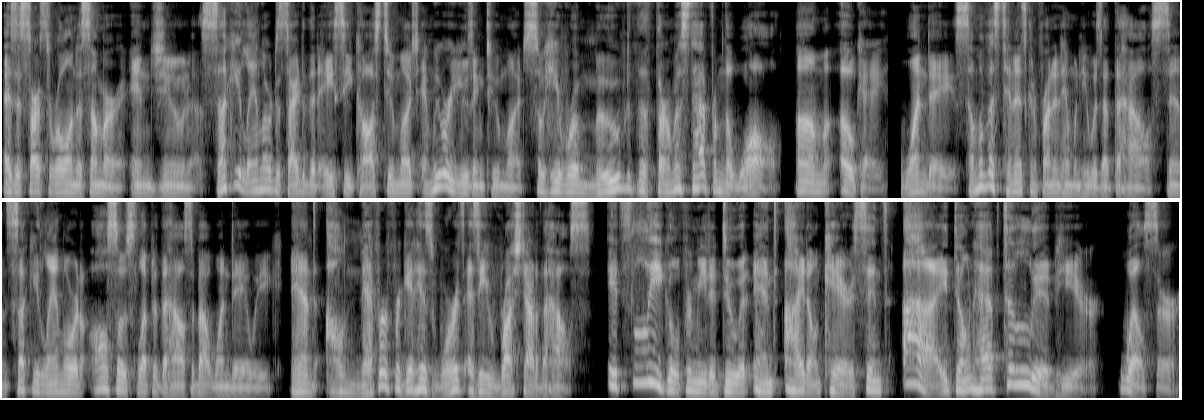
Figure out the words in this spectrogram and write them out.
As it starts to roll into summer in June, Sucky landlord decided that AC cost too much and we were using too much, so he removed the thermostat from the wall. Um, okay. One day, some of us tenants confronted him when he was at the house, since Sucky Landlord also slept at the house about one day a week. And I'll never forget his words as he rushed out of the house. It's legal for me to do it, and I don't care since I don't have to live here. Well, sir,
